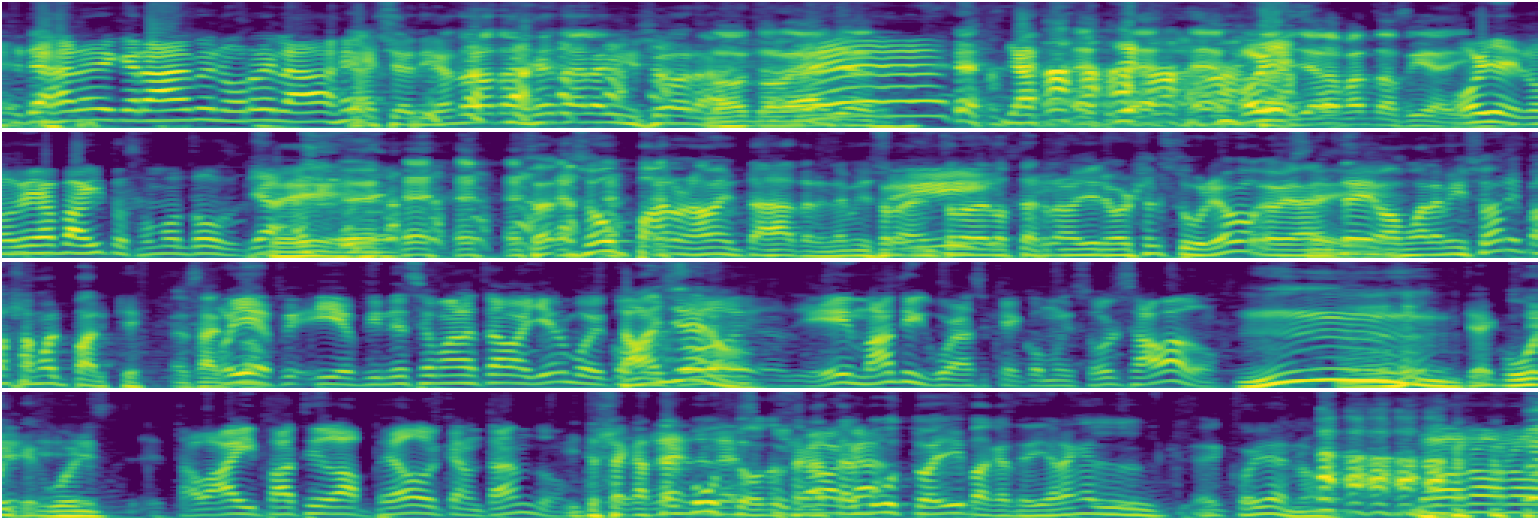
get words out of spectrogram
de- Déjale de grave, no relaje. Cacheteando la tarjeta de la emisora. No, no, Eh, ya, ya. Oye, la fantasía ahí. oye, no digas bajito, somos dos. Ya. Sí. eso, eso es un palo, una ventaja tener la emisora Sí. dentro de los los terrenos de Universal Studios, porque obviamente Sí. vamos a la emisora y pasamos al parque. Exacto. Oye, fi- y el fin de semana estaba lleno porque ¿Estaban comenzó... Mardi Gras, que comenzó el sábado. Mmm, qué cool, qué cool. Eh, eh, Estaba ahí Patti LaBelle cantando. Y te sacaste Le- el le busto, te escuchaba sacaste el acá. busto allí para que te dieran el, el collar, ¿no? No, no, no, no, no.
